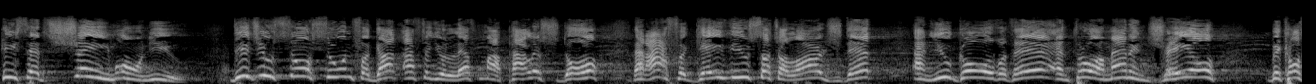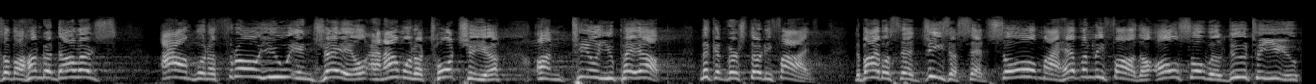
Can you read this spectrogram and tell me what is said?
He said, shame on you. Did you so soon forgot after you left my palace door that I forgave you such a large debt and you go over there and throw a man in jail because of a hundred dollars? I'm going to throw you in jail and I'm going to torture you until you pay up. Look at verse 35. The Bible said, Jesus said, so my heavenly father also will do to you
